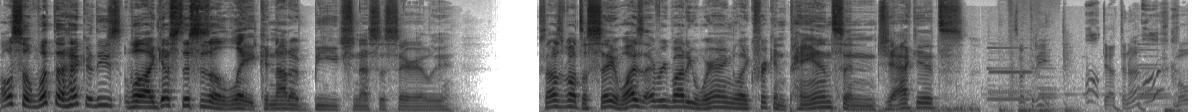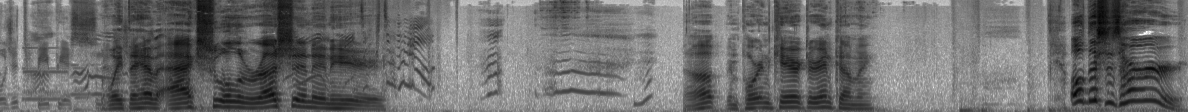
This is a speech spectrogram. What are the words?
Also, what the heck are these? Well, I guess this is a lake and not a beach necessarily. So I was about to say, why is everybody wearing like freaking pants and jackets? Wait, they have actual Russian in here. Oh, important character incoming. Oh, this is her!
